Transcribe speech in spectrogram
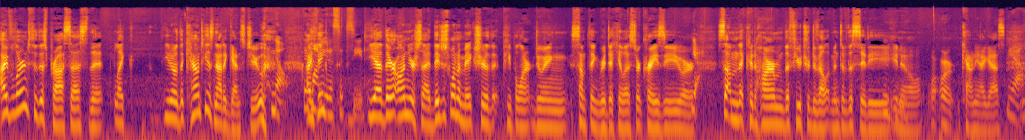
I've learned through this process that, like, you know, the county is not against you. no, they I want think- you to succeed. Yeah, they're on your side. They just want to make sure that people aren't doing something ridiculous or crazy or Yeah. something that could harm the future development of the city, you know, or, or county, I guess. Mm-hmm. Yeah.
